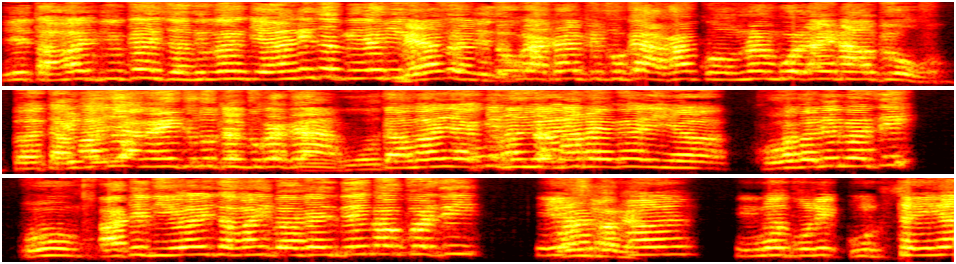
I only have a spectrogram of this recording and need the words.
એ તમારી કે ચંદુકાન કહેવા નહીં તો મેં ચંદુ કાકાને કીધું કે આખા કોમનો બોલાવીને આવજો તમારે તમારી તમારી કીધું ચંદુ કાકા? તમારી આખી દિવાળી બગાડી ખબર નહીં પડતી? આખી દિવાળી તમારી બગાડી નહીં ખબર પડતી એ સફળ એને થોડી કૂટ થઈ છે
